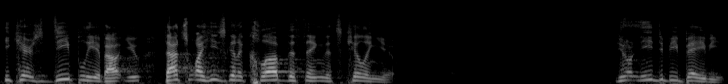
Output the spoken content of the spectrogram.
he cares deeply about you. That's why he's going to club the thing that's killing you. You don't need to be babied.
